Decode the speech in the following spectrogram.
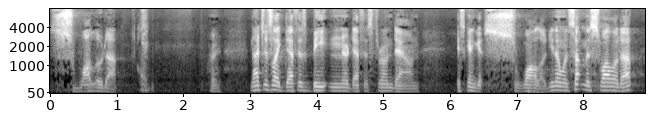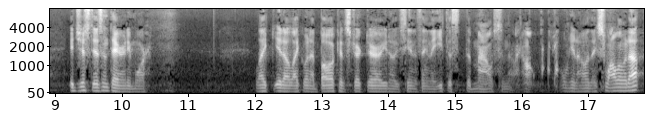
swallowed up. Right? Not just like death is beaten or death is thrown down, it's going to get swallowed. You know, when something is swallowed up, it just isn't there anymore. Like, you know, like when a boa constrictor, you know, you've seen the thing, they eat this, the mouse and they're like, oh, you know, and they swallow it up,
